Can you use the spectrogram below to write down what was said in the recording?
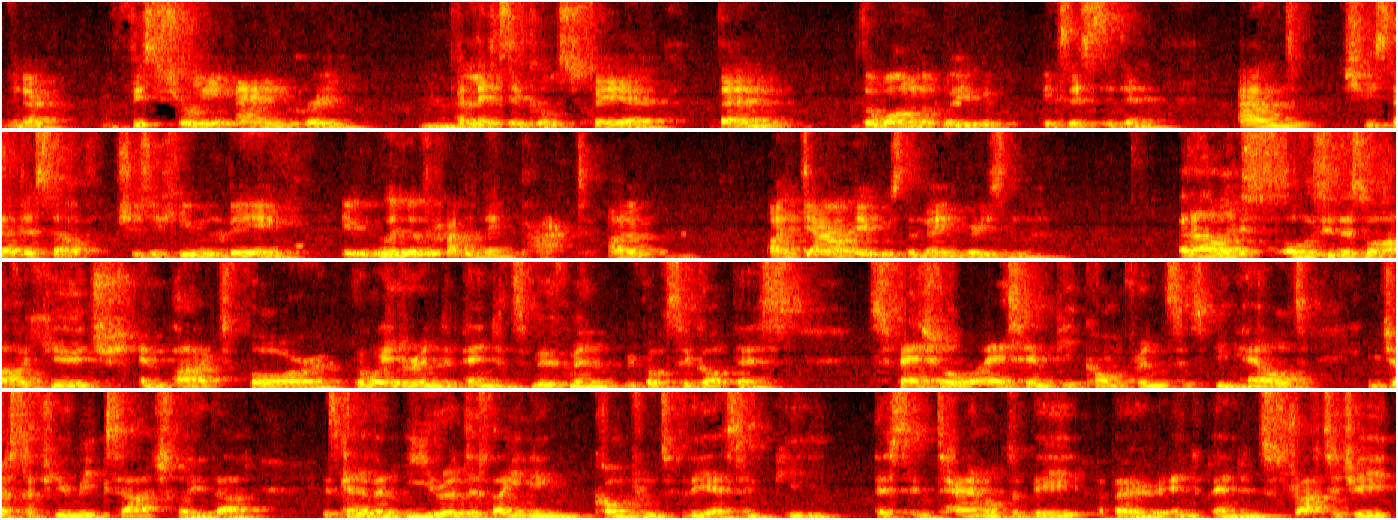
you know, viscerally angry mm. political sphere than the one that we existed in. And she said herself, she's a human being. It will have had an impact. I, I doubt it was the main reason. And Alex, obviously, this will have a huge impact for the wider independence movement. We've obviously got this special SNP conference that's being held in just a few weeks, actually, that it's kind of an era defining conference for the SNP, this internal debate about independent strategy.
